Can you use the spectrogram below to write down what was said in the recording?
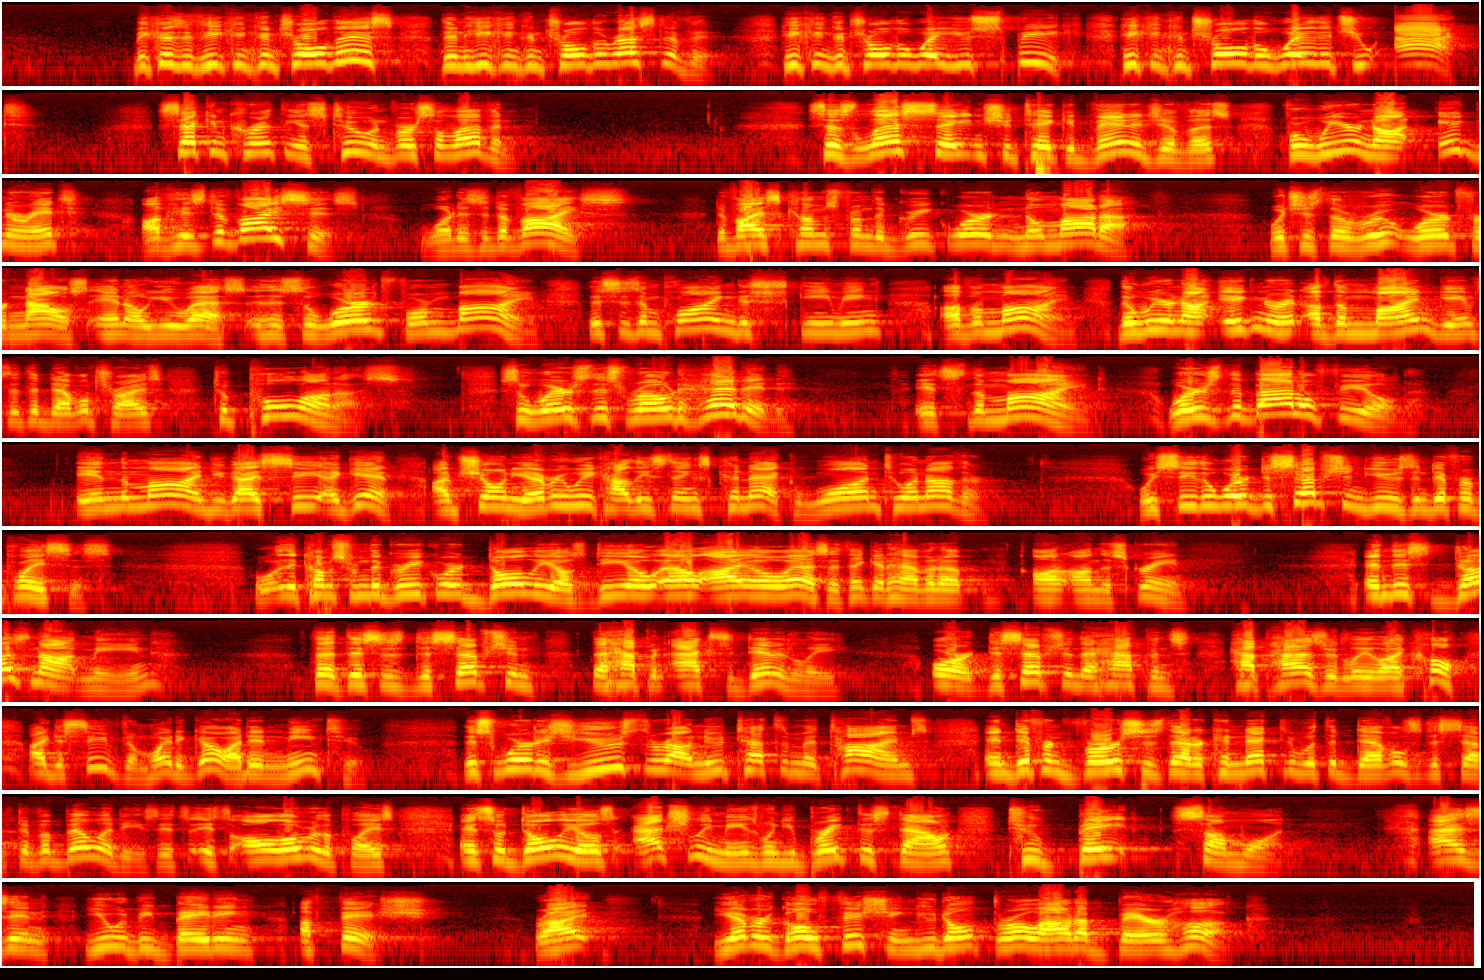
Because if he can control this, then he can control the rest of it. He can control the way you speak, he can control the way that you act. 2 Corinthians 2 and verse 11 says, Lest Satan should take advantage of us, for we are not ignorant of his devices. What is a device? Device comes from the Greek word noemata, which is the root word for nous, N O U S. And it's the word for mind. This is implying the scheming of a mind, that we are not ignorant of the mind games that the devil tries to pull on us. So, where's this road headed? It's the mind. Where's the battlefield? In the mind. You guys see, again, I'm showing you every week how these things connect one to another. We see the word deception used in different places. It comes from the Greek word dolios, D O L I O S. I think I'd have it up on, on the screen. And this does not mean that this is deception that happened accidentally or deception that happens haphazardly, like, oh, I deceived him. Way to go. I didn't mean to. This word is used throughout New Testament times in different verses that are connected with the devil's deceptive abilities. It's, it's all over the place. And so, dolios actually means, when you break this down, to bait someone. As in, you would be baiting a fish, right? You ever go fishing, you don't throw out a bare hook.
